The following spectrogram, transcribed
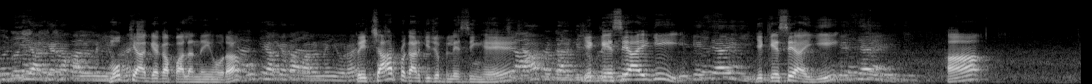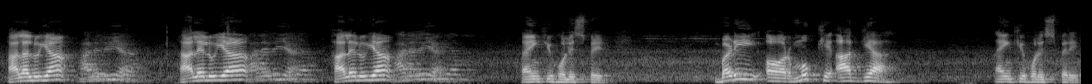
बड़ी आज्ञा का पालन नहीं मुख्य आज्ञा का पालन नहीं हो रहा मुख्य आज्ञा का पालन नहीं हो रहा तो ये चार प्रकार की जो ब्लेसिंग है ये कैसे आएगी? ये कैसे आएगी? हाँ hallelujah. Hallelujah. Hallelujah. Hallelujah. Hallelujah. Hallelujah. Thank you holy spirit बड़ी और मुख्य आज्ञा thank you holy spirit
